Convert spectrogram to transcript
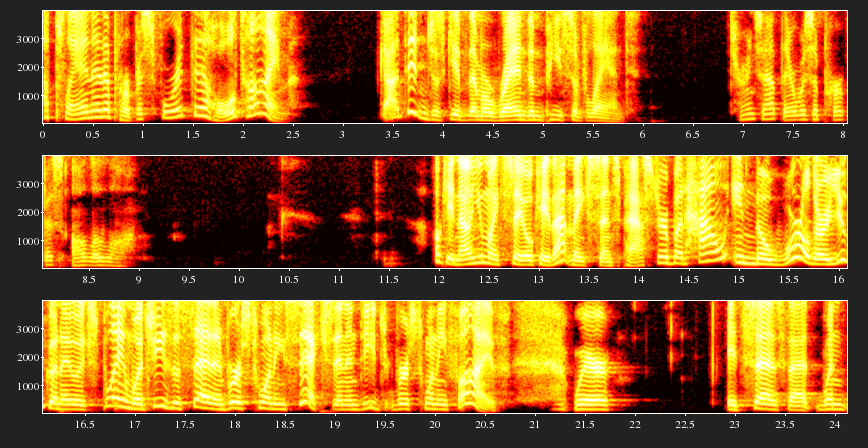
a plan and a purpose for it the whole time. God didn't just give them a random piece of land. Turns out there was a purpose all along. Okay, now you might say, okay, that makes sense, Pastor, but how in the world are you going to explain what Jesus said in verse 26 and indeed verse 25, where it says that when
